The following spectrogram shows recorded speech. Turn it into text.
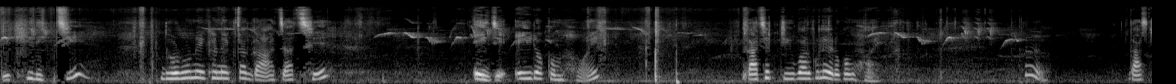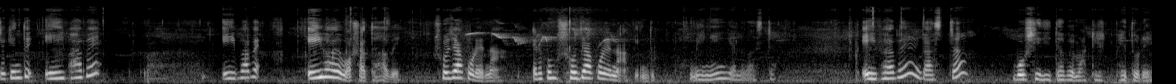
দেখিয়ে দিচ্ছি। ধরুন এখানে একটা গাছ আছে। এই যে এই রকম হয়। গাছের টিউবারগুলো এরকম হয়। হ্যাঁ গাছটা কিন্তু এইভাবে এইভাবে এইভাবে বসাতে হবে। সোজা করে না। এরকম সোজা করে না কিন্তু। ভেঙেই গেল গাছটা। এইভাবে গাছটা বসিয়ে দিতে হবে মাটির ভেতরে।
